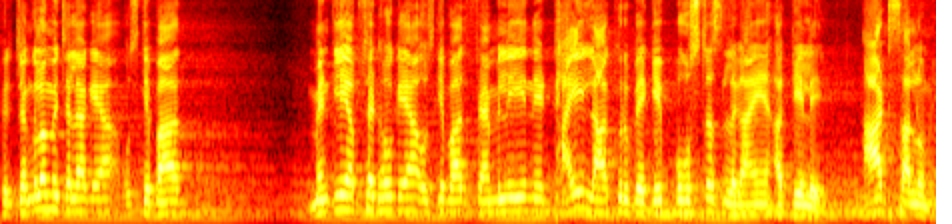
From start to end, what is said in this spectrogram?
फिर जंगलों में चला गया उसके बाद मेंटली अपसेट हो गया, उसके बाद फैमिली ने ढाई लाख रुपए के पोस्टर्स लगाए अकेले, आठ सालों में।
